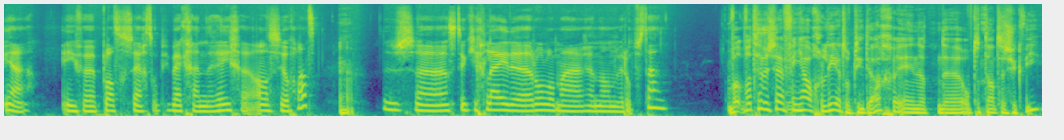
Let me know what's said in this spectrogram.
ja, even plat gezegd, op je bek gaan in de regen. Alles heel glad. Dus een stukje glijden, rollen maar en dan weer opstaan. Wat, wat hebben zij van jou geleerd op die dag in dat, op het natte circuit?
